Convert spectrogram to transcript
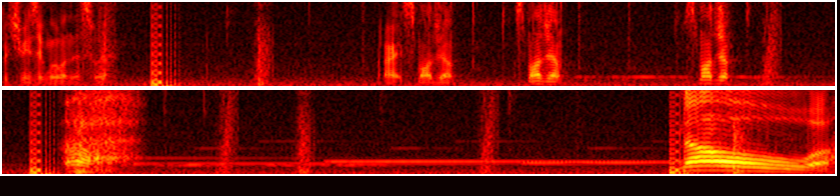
Which means I'm going this way. Alright, small jump. Small jump. Small jump. Ugh. No!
